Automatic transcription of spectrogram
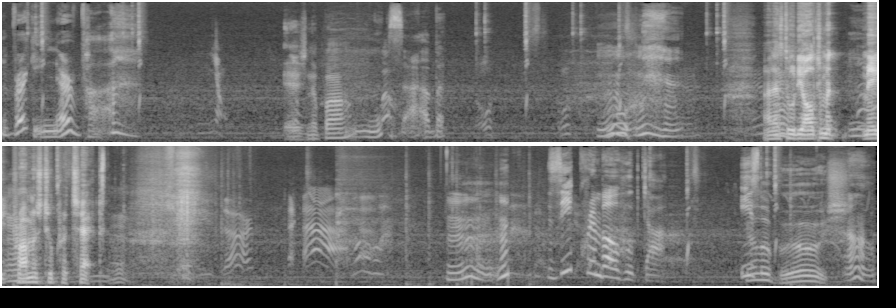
Berkey Nerpa. Isnapa. Musab. Uh, mm. let's do the ultimate make mm. promise to protect. Mm. Z Crimbo Hoopta. Is Hello, Boosh. oh.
